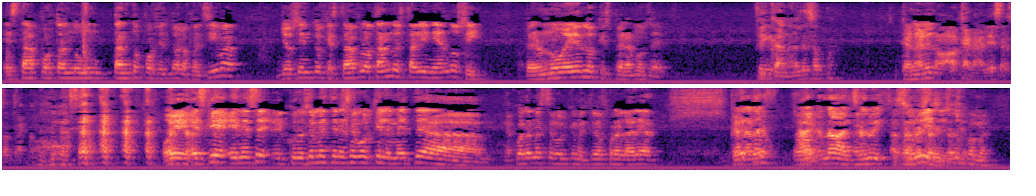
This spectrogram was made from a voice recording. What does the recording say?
está aportando un tanto por ciento de la ofensiva. Yo siento que está flotando, está alineando, sí, pero no es lo que esperamos de él. ¿Y Canales, apa? Canales, no, Canales es otra cosa. Oye, es que en ese, curiosamente en ese gol que le mete a, acuérdame este gol que metió fuera del área. ¿Canales? Ah, no, a San Luis. A San Luis, discúlpame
